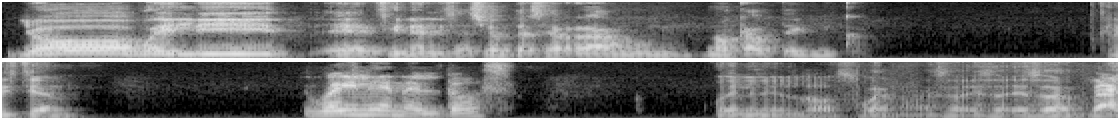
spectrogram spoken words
Yo, Way eh, finalización tercer round, un knockout técnico. Cristian. Whaley en el 2. Whaley en el 2, bueno, esa, esa, esa, ah,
